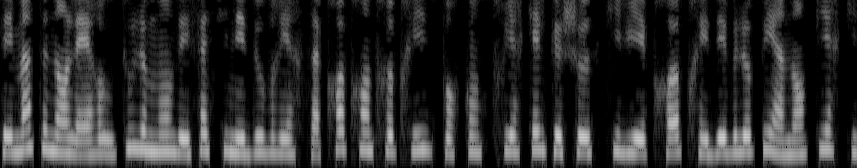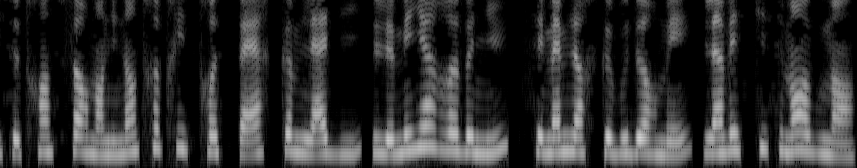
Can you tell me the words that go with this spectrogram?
C'est maintenant l'ère où tout le monde est fasciné d'ouvrir sa propre entreprise pour construire quelque chose qui lui est propre et développer un empire qui se transforme en une entreprise prospère, comme l'a dit, le meilleur revenu, c'est même lorsque vous dormez, l'investissement augmente.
